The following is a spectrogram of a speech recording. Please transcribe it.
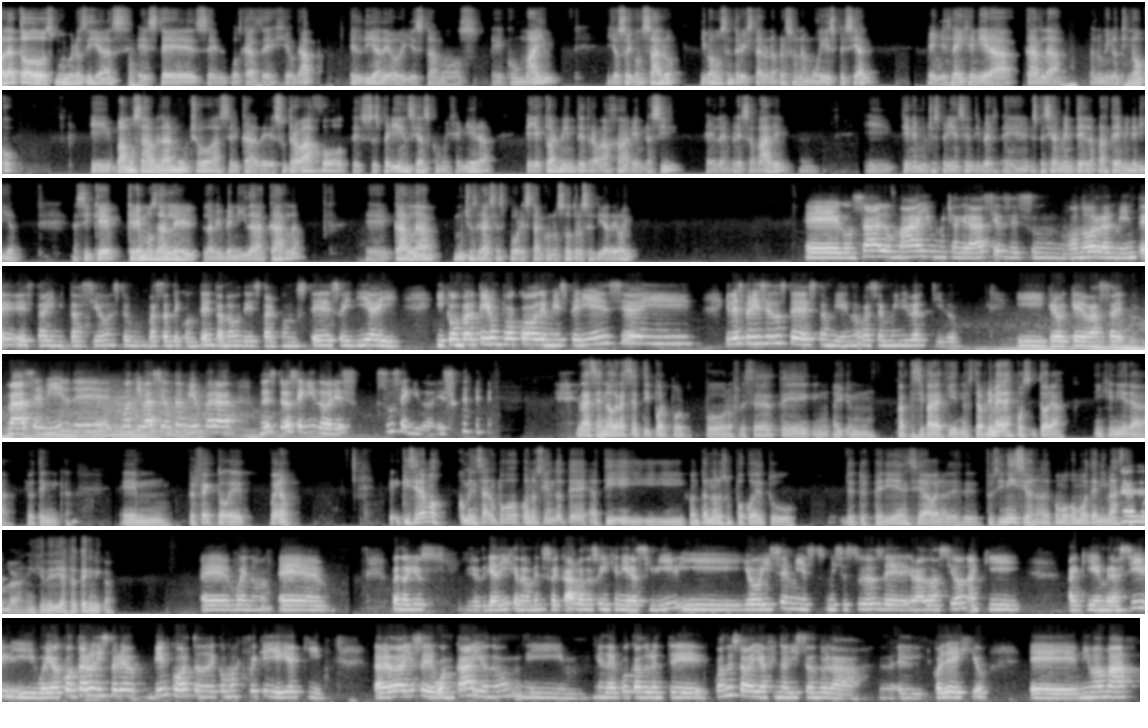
Hola a todos, muy buenos días. Este es el podcast de GeoGap. El día de hoy estamos eh, con Mayu. Yo soy Gonzalo y vamos a entrevistar a una persona muy especial. Ella es la ingeniera Carla Palomino Tinoco y vamos a hablar mucho acerca de su trabajo, de sus experiencias como ingeniera. Ella actualmente trabaja en Brasil, en la empresa Vale, y tiene mucha experiencia, en eh, especialmente en la parte de minería. Así que queremos darle la bienvenida a Carla. Eh, Carla, muchas gracias por estar con nosotros el día de hoy. Eh, Gonzalo, Mayo, muchas gracias. Es un honor realmente esta invitación. Estoy bastante contenta ¿no? de estar con ustedes hoy día y, compartir un poco de mi experiencia y, y, la experiencia de ustedes también. ¿no? Va a ser muy divertido y creo que va a, va a servir de motivación también para nuestros seguidores, sus seguidores. Gracias, no, gracias a ti por, por, por ofrecerte en, participar aquí, nuestra primera expositora, ingeniera geotécnica. Em, perfecto, eh, bueno, eh, quisiéramos comenzar un poco conociéndote a ti y contándonos un poco de tu, de tu experiencia, bueno, desde tus inicios, ¿no? De cómo, cómo te animaste por la ingeniería geotécnica. Eh, bueno, eh, bueno, yo, ya dije, nuevamente soy Carla, no soy ingeniera civil y yo hice mis, mis estudios de graduación aquí, aquí en Brasil y voy a contar una historia bien corta ¿no? de cómo fue que llegué aquí. La verdad, yo soy de Huancayo, ¿no? Y en la época durante, cuando estaba ya finalizando la, el colegio, eh, mi mamá,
